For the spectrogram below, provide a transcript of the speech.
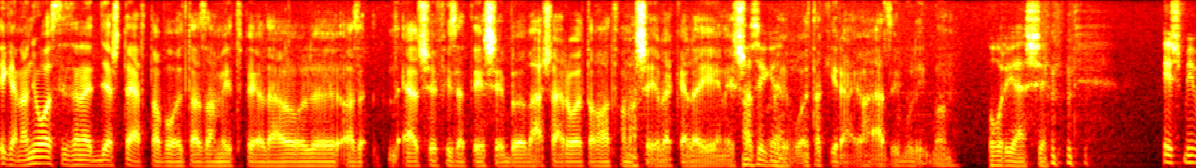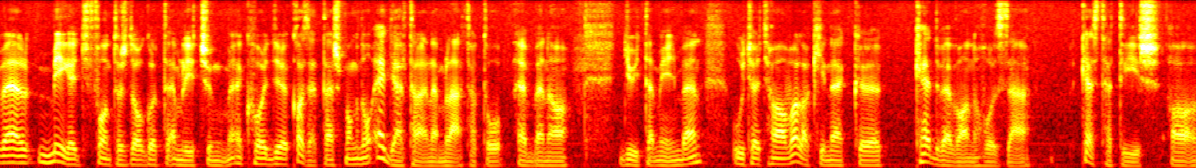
igen, a 811-es Terta volt az, amit például az első fizetéséből vásárolt a 60-as évek elején, és az igen. ő volt a király a házi bulikban. Óriási. és mivel még egy fontos dolgot említsünk meg, hogy kazettás magnó egyáltalán nem látható ebben a gyűjteményben, úgyhogy ha valakinek kedve van hozzá, kezdheti is a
